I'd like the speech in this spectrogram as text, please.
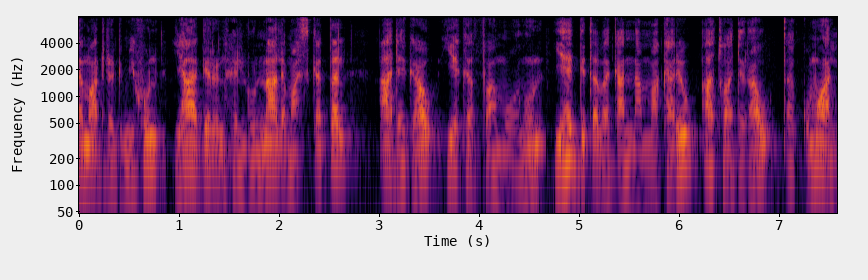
ለማድረግም ይሁን የሀገርን ህልውና ለማስቀጠል አደጋው የከፋ መሆኑን የህግ ጠበቃና አማካሪው አቶ አደራው ጠቁመዋል።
